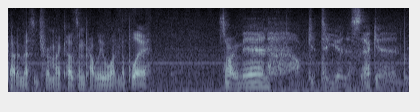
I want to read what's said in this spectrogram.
Got a message from my cousin, probably wanting to play. Sorry, man. I'll get to you in a second, bro.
